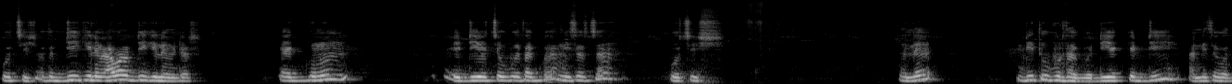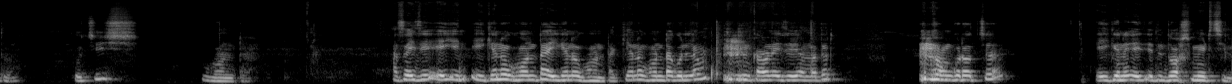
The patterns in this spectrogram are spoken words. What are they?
পঁচিশ, অর্থাৎ ডি কিলোমিটার আবার ডি কিলোমিটার। এক গুণন, এই ডি হচ্ছে উপরে থাকবে, নিচে হচ্ছে পঁচিশ। তাহলে ডি তো উপরে থাকবে, ডি একে ডি, আর নিচে কত? পঁচিশ ঘণ্টা। আচ্ছা এই যে এই এইখানেও ঘণ্টা এইখানেও ঘণ্টা? কেন ঘণ্টা করলাম কারণ এই যে আমাদের অঙ্কটা হচ্ছে, এইখানে এই যে দশ মিনিট ছিল।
